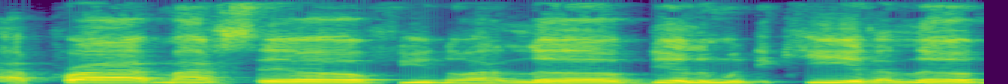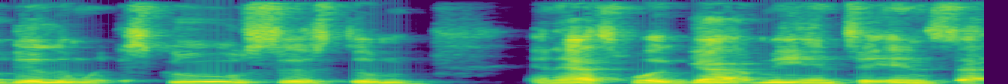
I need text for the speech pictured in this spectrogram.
I pride myself. You know, I love dealing with the kids. I love dealing with the school system, and that's what got me into inside.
